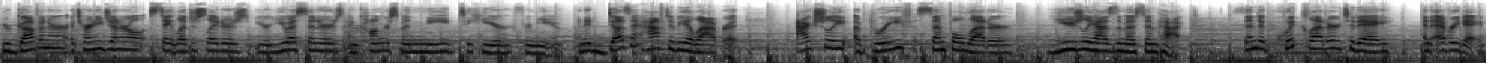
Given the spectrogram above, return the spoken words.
Your governor, attorney general, state legislators, your U.S. senators, and congressmen need to hear from you. And it doesn't have to be elaborate. Actually, a brief, simple letter usually has the most impact. Send a quick letter today and every day.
